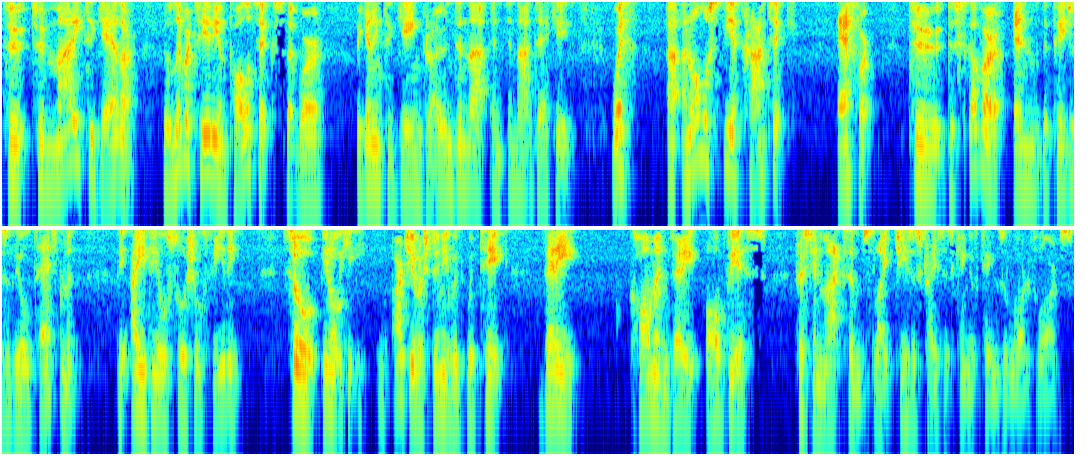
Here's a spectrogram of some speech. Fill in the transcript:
to, to marry together the libertarian politics that were beginning to gain ground in that, in, in that decade with a, an almost theocratic effort to discover in the pages of the Old Testament the ideal social theory. So, you know, R.J. Rushdoony would, would take very common, very obvious Christian maxims like Jesus Christ is King of Kings and Lord of Lords.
